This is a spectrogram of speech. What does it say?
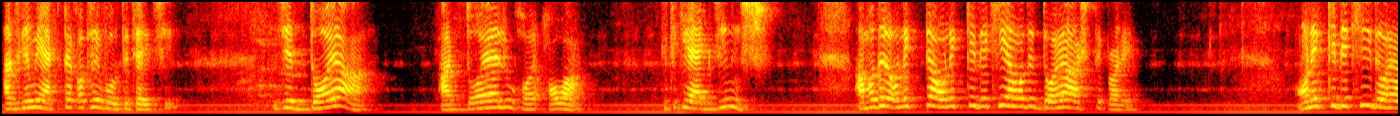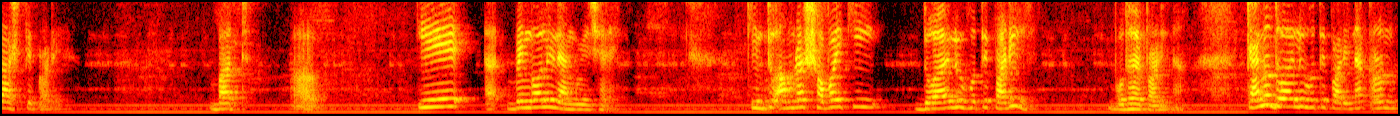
আজকে আমি একটা কথাই বলতে চাইছি, যে দয়া আর দয়ালু হওয়া, এটা কি এক জিনিস? আমাদের অনেকটা অনেককে দেখি আমাদের দয়া আসতে পারে। অনেককে দেখেই দয়া আসতে পারে। बट ये বেঙ্গলি ল্যাঙ্গুয়েজ হয়। কিন্তু আমরা সবাই কি দয়ালু হতে পারি? বোধহয় পারি না। কেন দয়ালু হতে পারি না? কারণ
